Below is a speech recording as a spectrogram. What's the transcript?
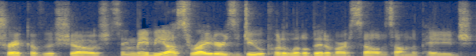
trick of the show, she's saying maybe us writers do put a little bit of ourselves on the page.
